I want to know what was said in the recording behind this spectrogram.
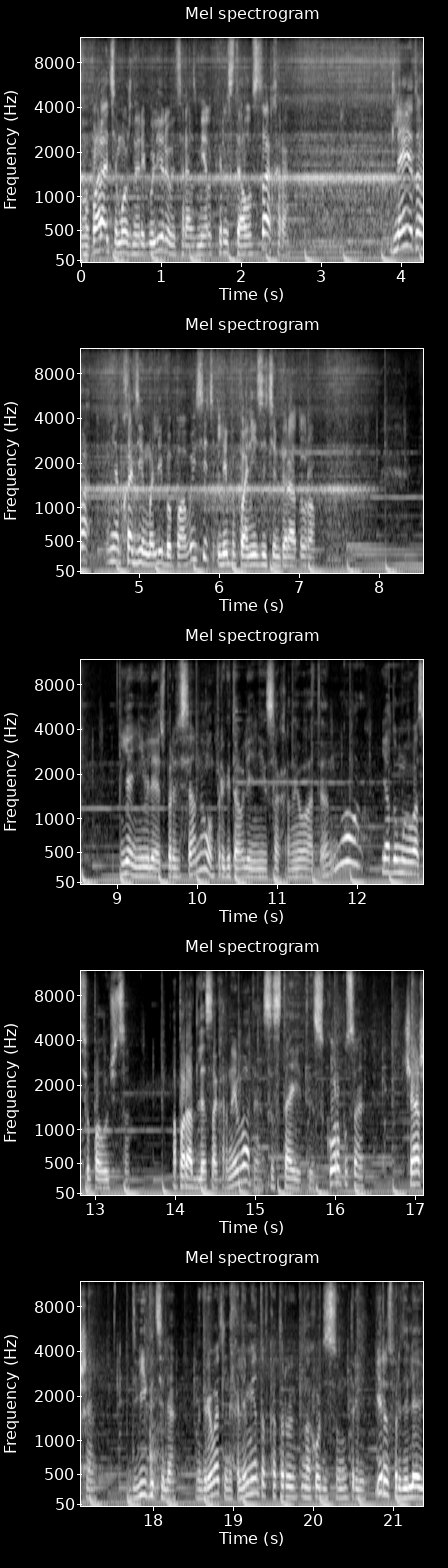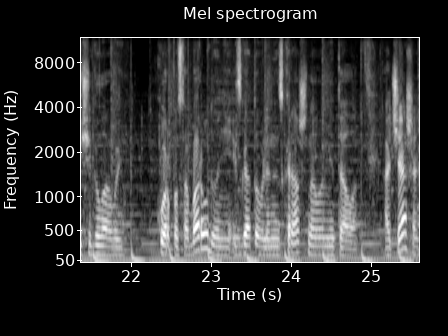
В аппарате можно регулировать размер кристаллов сахара. Для этого необходимо либо повысить, либо понизить температуру. Я не являюсь профессионалом в приготовлении сахарной ваты, но я думаю у вас все получится. Аппарат для сахарной ваты состоит из корпуса, чаши, двигателя, нагревательных элементов, которые находятся внутри, и распределяющей головы. Корпус оборудования изготовлен из крашеного металла, а чаша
